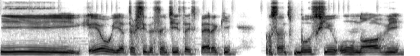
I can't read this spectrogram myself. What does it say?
E eu e a torcida Santista espera que o Santos busque um 9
